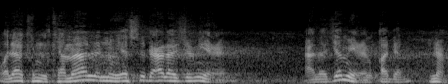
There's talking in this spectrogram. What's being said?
ولكن الكمال أنه يسجد على جميع على جميع القدم. نعم.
